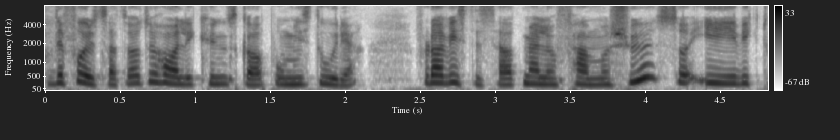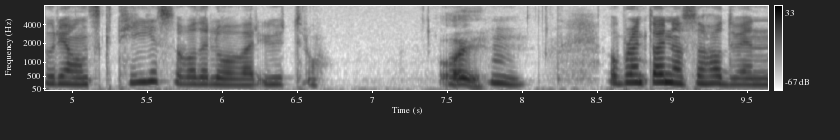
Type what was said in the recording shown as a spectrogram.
Det forutsetter at du har litt kunnskap om historie. For da viste det seg at mellom fem og sju, så i viktoriansk tid, så var det lov å være utro. Oi. Mm. Og blant annet så hadde du en,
